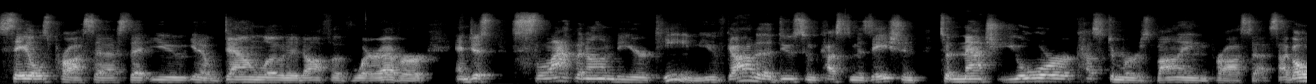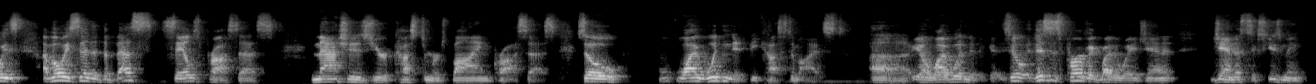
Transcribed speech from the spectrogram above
sales process that you you know downloaded off of wherever and just slap it onto your team you've got to do some customization to match your customers buying process i've always i've always said that the best sales process matches your customers buying process. So why wouldn't it be customized? Uh, you know why wouldn't it be so this is perfect by the way janet janice excuse me.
